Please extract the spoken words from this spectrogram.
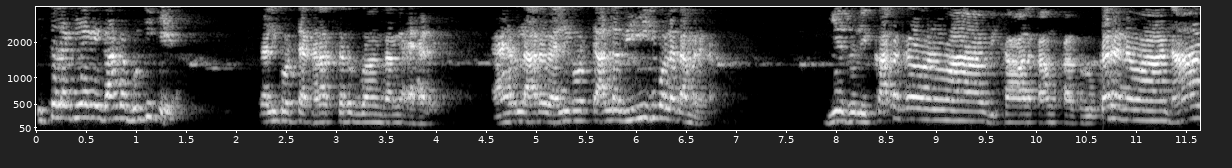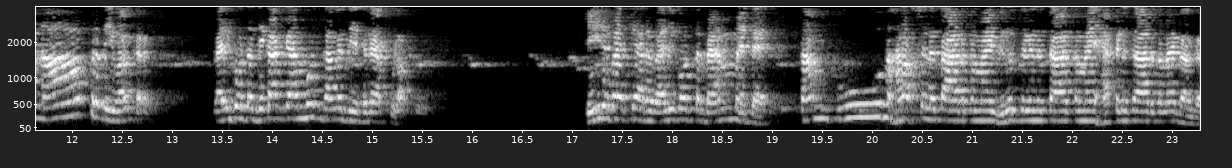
ඉස්සලා කියගේ ගඟ බුද්ධි කියලා. වැලි කොටයක් හරස් කරපු ගමන් ගඟ ඇහැර. ඇහැරලා අර වැලි කොට අල්ල වීසිකොල්ල ගමනක. යේසුලි කරකවනවා විශාල කංකටුළු කරනවා නානා ප්‍රදේවල් කරනවා. වැලි කොට දෙකක් ගැම්මොත් ගඟ දෙතරයක් පුලක් වෙනවා. ඊට පස්සේ අර වැලි කොට බැම්මට සම්පූර්ණ හරස් වෙන තාර තමයි විරුද්ධ වෙන තාර තමයි හැපෙන තාර තමයි ගඟ.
